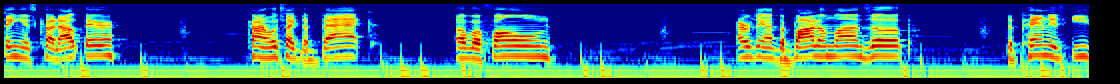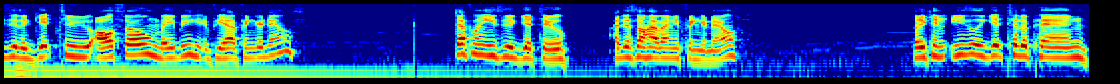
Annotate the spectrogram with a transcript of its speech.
thing is cut out there. Kind of looks like the back of a phone. Everything at the bottom lines up. The pen is easy to get to also, maybe, if you have fingernails. Definitely easy to get to. I just don't have any fingernails. So you can easily get to the pin.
